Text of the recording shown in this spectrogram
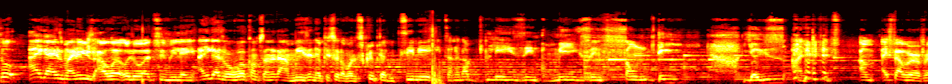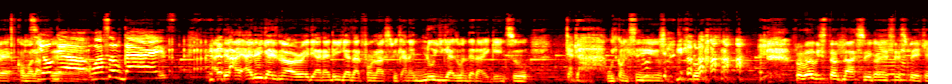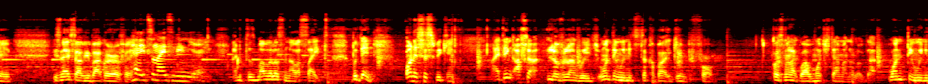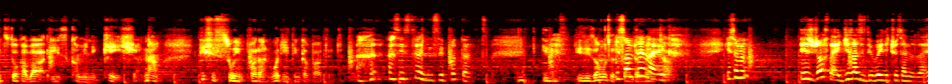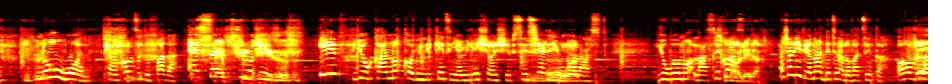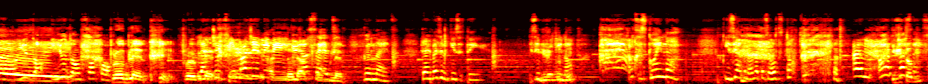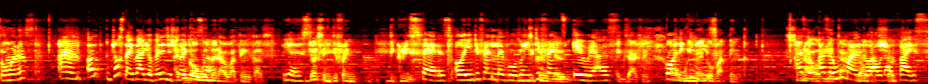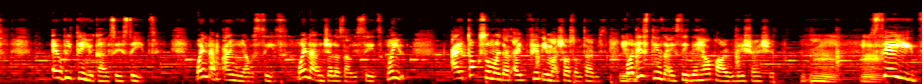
So, hi guys, my name is Awe Oluwa Timile, and you guys are welcome to another amazing episode of Unscripted with Timmy. It's another blazing, amazing Sunday. Yes, and it's um, I still have a very Kamala. It's your girl. What's up, guys? I, know, I, I know you guys know already, and I know you guys had fun last week, and I know you guys wanted that again. So, Jaga, we continue from, from where we stopped last week. Honestly speaking, it's nice to have you back, Orofe. Hey, it's nice being here. and it was marvelous in our sight. But then, honestly speaking, I think after love language, one thing we need to talk about again before, because it's not like we have much time and all of that. One thing we need to talk about is communication. Now, this is so important. What do you think about it? As you said, it's important. It, it is almost a It's something like it's some, it's just that Jesus is the way, the truth, and the life. Mhm. No one can come to the Father except, through Him. Jesus. If you cannot communicate in your relationship sincerely, you will not last. You will not last Sooner or because later. especially if you're not dating an overthinker. Oh, bro, you don't you don't fuck up. Problem. problem. Legit, imagine maybe you just said good night. Then the person begins to think, is he breaking up? What is going on? Is he having another person wants to talk to? Um, Is he just, talking to someone else? um, just like that, you're very I think all yourself. women are overthinkers, Yes. just in different degrees. Fairs or in different levels or in Different different areas. Exactly. But all women is- overthink. As a, as a woman, though, I would short. advise everything you can say, say it. When I'm angry, I will say it. When I'm jealous, I will say it. When you, I talk so much that I feel immature sometimes. Yeah. But these things I say, they help our relationship. Mm, mm. Say it.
